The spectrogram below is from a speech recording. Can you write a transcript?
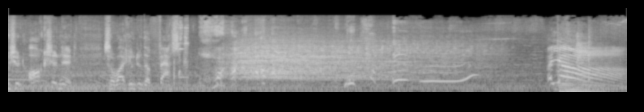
You should auction it so I can do the fast. Hiya!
